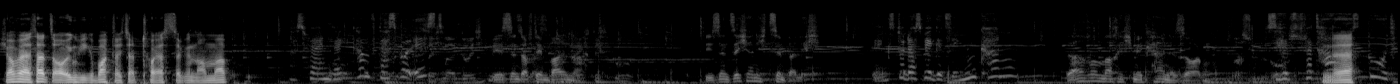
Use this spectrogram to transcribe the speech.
Ich hoffe, es hat es auch irgendwie gebracht, dass ich das teuerste genommen habe. Was für ein Wettkampf das wohl ist? Wir sind auf dem Ballmarkt. Die sind sicher nicht zimperlich. Denkst du, dass wir gewinnen können? Darum mache ich mir keine Sorgen. Selbstvertrauen Nee. ist gut,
